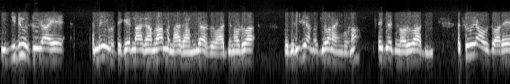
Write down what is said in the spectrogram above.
ဒီပြည်သူ့အစိုးရရဲ့အမေကိုတကယ်နာခံမလားမနာခံဘူးလားဆိုတာကျွန်တော်တို့ကဒီကြည့်ပြမပြောနိုင်ဘူးနော် အဲ့တော့ကျွန်တော်တို့ကဒီအစိုးရကိုဆိုတဲ့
